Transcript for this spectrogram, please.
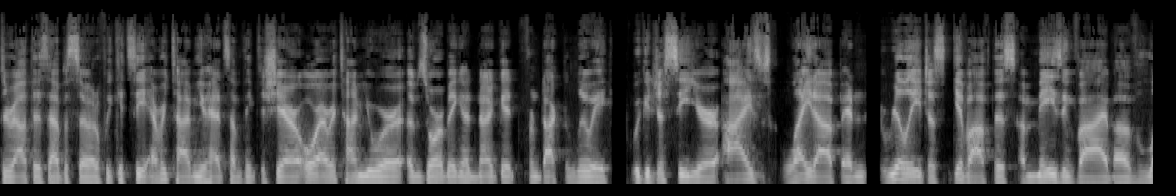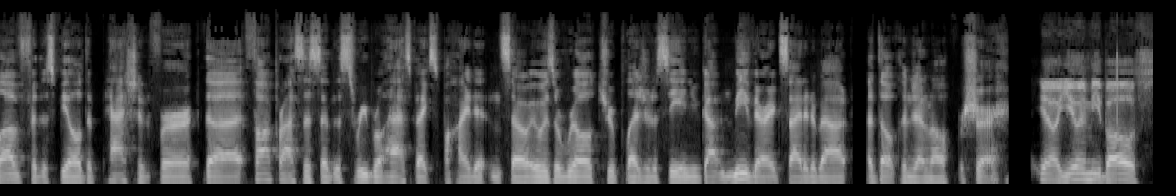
throughout this episode, if we could see every time you had something to share or every time you were absorbing a nugget from Dr. Lui, we could just see your eyes light up and really just give off this amazing vibe of love for this field and passion for the thought process and the cerebral aspects behind it. And so it was a real true pleasure to see. And you've gotten me very excited about adult congenital for sure. You know, you and me both.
